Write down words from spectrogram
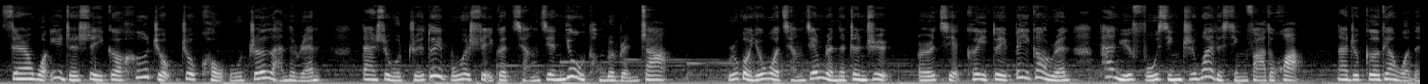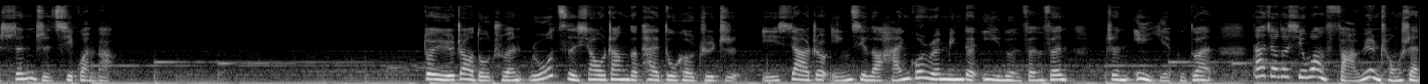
虽然我一直是一个喝酒就口无遮拦的人，但是我绝对不会是一个强奸幼童的人渣。如果有我强奸人的证据，而且可以对被告人判于服刑之外的刑罚的话。”那就割掉我的生殖器官吧。对于赵斗淳如此嚣张的态度和举止，一下就引起了韩国人民的议论纷纷，争议也不断。大家都希望法院重审，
